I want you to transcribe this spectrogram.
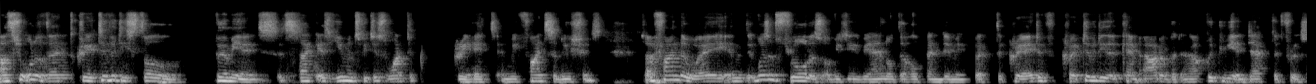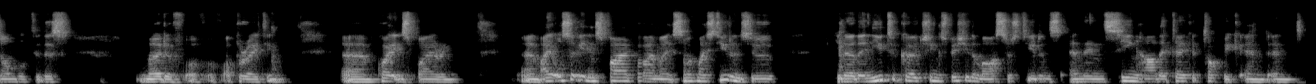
through all of that, creativity still permeates. It's like as humans, we just want to create and we find solutions. So I find a way, and it wasn't flawless, obviously, we handled the whole pandemic, but the creative creativity that came out of it and how quickly we adapted, for example, to this mode of, of, of operating, um, quite inspiring. Um, I also get inspired by my some of my students who, you know, they're new to coaching, especially the master students, and then seeing how they take a topic and and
